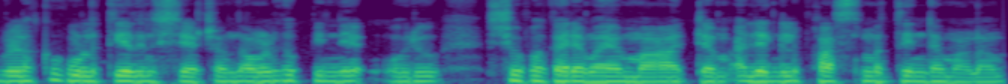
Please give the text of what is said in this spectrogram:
വിളക്ക് കൊളുത്തിയതിന് ശേഷം നമ്മൾക്ക് പിന്നെ ഒരു ശുഭകരമായ മാറ്റം അല്ലെങ്കിൽ ഭസ്മത്തിന്റെ മണം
